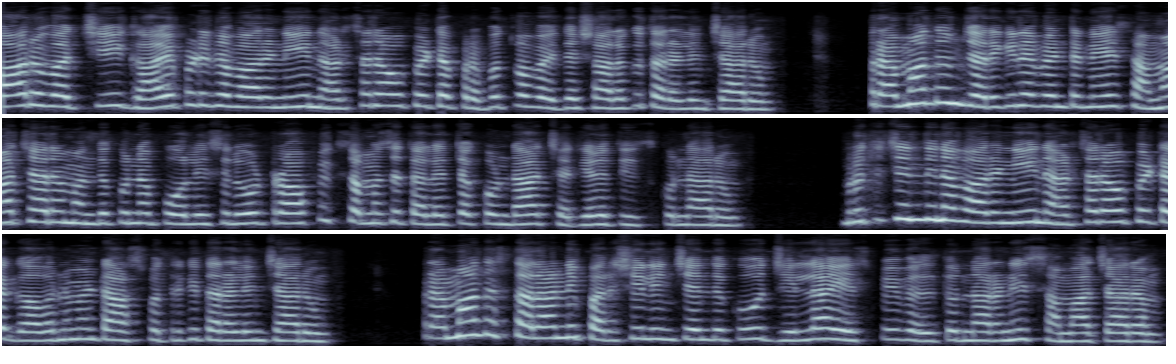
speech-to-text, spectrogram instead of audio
వారు వచ్చి గాయపడిన వారిని నర్సరావుపేట ప్రభుత్వ వైద్యశాలకు తరలించారు. ప్రమాదం జరిగిన వెంటనే సమాచారం అందుకున్న పోలీసులు ట్రాఫిక్ సమస్య తలెత్తకుండా చర్యలు తీసుకున్నారు. మృతి చెందిన వారిని నర్సరావుపేట గవర్నమెంట్ ఆసుపత్రికి తరలించారు. ప్రమాద స్థలాన్ని పరిశీలించేందుకు జిల్లా ఎస్పీ వెళ్తున్నారని సమాచారం.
